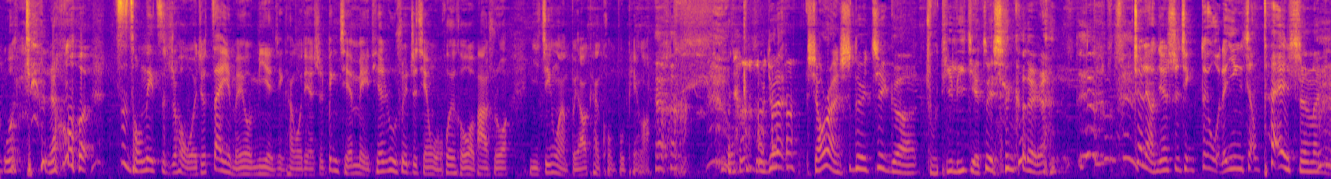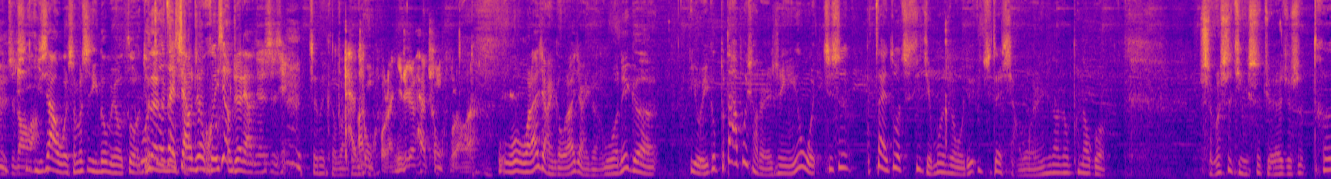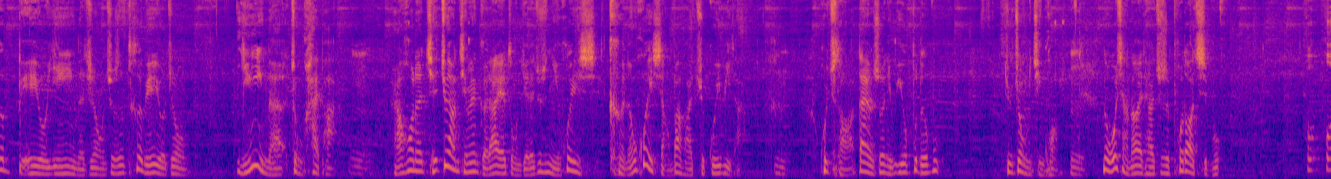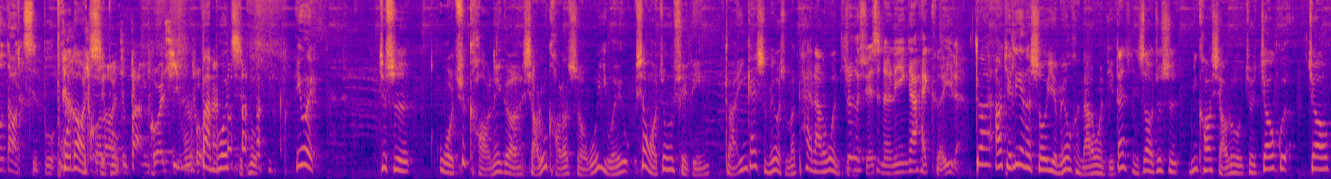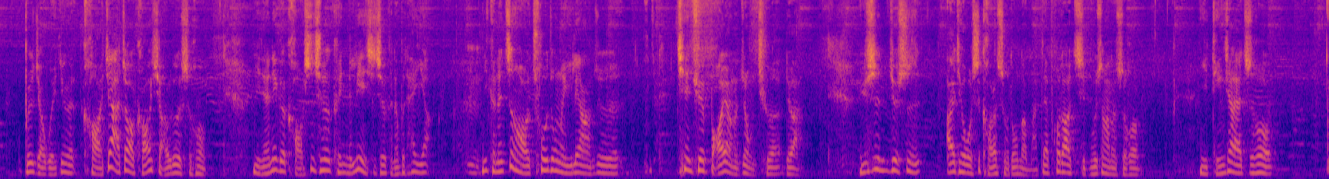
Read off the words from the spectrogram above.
我然后我自从那次之后，我就再也没有眯眼睛看过电视，并且每天入睡之前，我会和我爸说：“你今晚不要看恐怖片了。我觉得小阮是对这个主题理解最深刻的人，”这两件事情对我的印象太深了，你们知道吗一？下我什么事情都没有做，我就在想着回想这两件事情。真的可怕。太痛苦了，你这个太痛苦了啊！我我来讲一个，我来讲一个，我那个有一个不大不小的人生因为我其实，在做这期节目的时候，我就一直在想，我人生当中碰到过什么事情是觉得就是特别有阴影的这种，就是特别有这种隐隐的这种害怕。嗯，然后呢，其实就像前面葛大爷总结的，就是你会可能会想办法去规避它，嗯，会去逃，但有时候你又不得不，就这种情况。嗯，那我想到一条就是坡道起步，坡坡道起步，坡道起步，就半坡起步，半坡起步，因为就是我去考那个小路考的时候，我以为像我这种水平，对吧，应该是没有什么太大的问题。这个学习能力应该还可以的。对啊，而且练的时候也没有很大的问题。但是你知道，就是你考小路，就交规交不是交规，就是考驾照考小路的时候，你的那个考试车和你的练习车可能不太一样。嗯你可能正好戳中了一辆就是欠缺保养的这种车，对吧？于是就是，而且我是考了手动挡嘛，在坡道起步上的时候，你停下来之后，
